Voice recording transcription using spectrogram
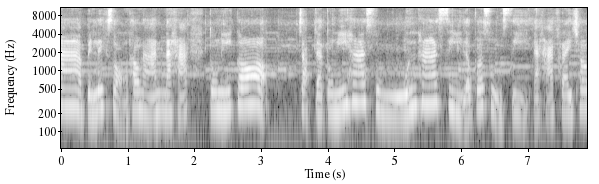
5 เป็นเลข 2 เท่านั้นนะคะ ตรงนี้ก็จับจากตรงนี้ 50 54 แล้วก็ 04 นะคะ ใครชอบ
